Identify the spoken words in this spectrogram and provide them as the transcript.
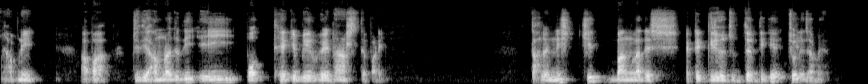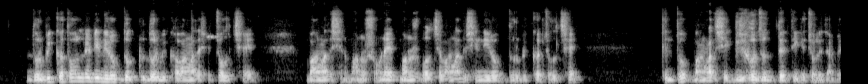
আপনি আপা যদি আমরা যদি এই পথ থেকে বের হয়ে না আসতে পারি তাহলে নিশ্চিত বাংলাদেশ একটা গৃহযুদ্ধের দিকে চলে যাবে। দুর্ভিক্ষ তো অলরেডি নীরব দুর্ভিক্ষ বাংলাদেশে চলছে। বাংলাদেশের মানুষ অনেক মানুষ বলছে বাংলাদেশে নীরব দুর্ভিক্ষ চলছে। কিন্তু বাংলাদেশে গৃহযুদ্ধের দিকে চলে যাবে।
